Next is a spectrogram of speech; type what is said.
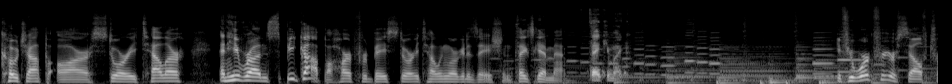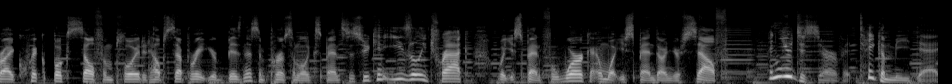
coach up our storyteller, and he runs Speak Up, a Hartford based storytelling organization. Thanks again, Matt. Thank you, Mike. If you work for yourself, try QuickBooks Self Employed. It helps separate your business and personal expenses so you can easily track what you spend for work and what you spend on yourself. And you deserve it. Take a me day.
